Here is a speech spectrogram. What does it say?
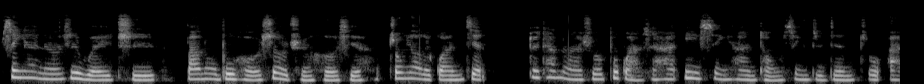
性爱呢，是维持巴诺布猴社群和谐很重要的关键。对他们来说，不管是和异性和同性之间做爱，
